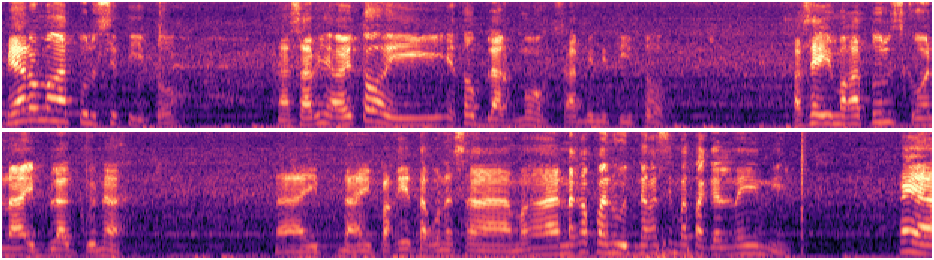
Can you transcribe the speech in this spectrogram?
meron mga tools si Tito na sabi niya, oh, ito, ito vlog mo, sabi ni Tito. Kasi yung mga tools ko na i-vlog ko na. Na, naipakita ko na sa mga nakapanood na kasi matagal na yun eh. Kaya,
